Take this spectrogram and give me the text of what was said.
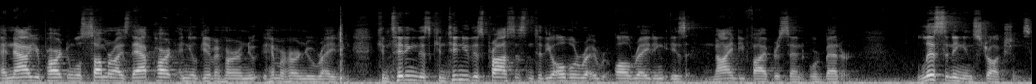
and now your partner will summarize that part and you'll give him, her new, him or her a new rating. Continuing this, continue this process until the overall rating is 95% or better. Listening instructions.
